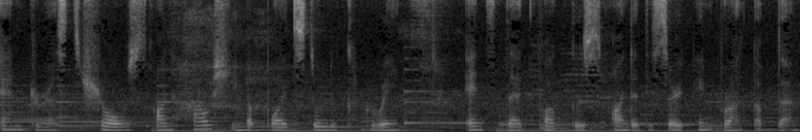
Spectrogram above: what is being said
interest shows on how she avoids to look at Rain instead focus on the dessert in front of them.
